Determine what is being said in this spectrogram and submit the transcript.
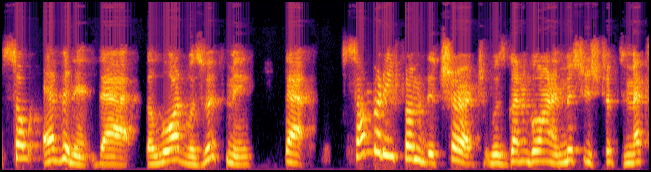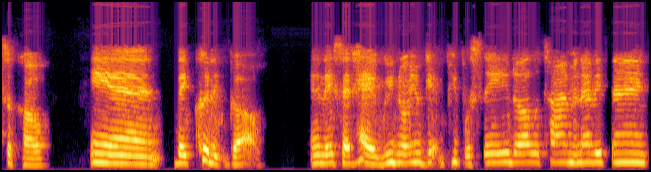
so evident that the Lord was with me that somebody from the church was going to go on a mission trip to Mexico and they couldn't go. And they said, Hey, we know you're getting people saved all the time and everything.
